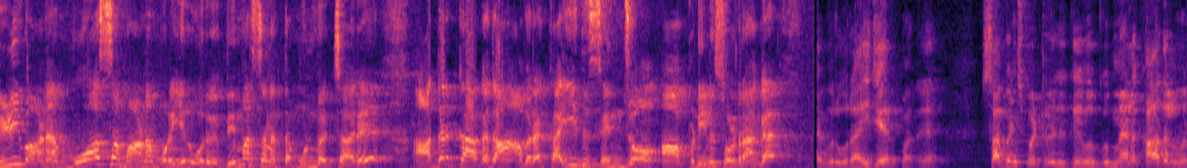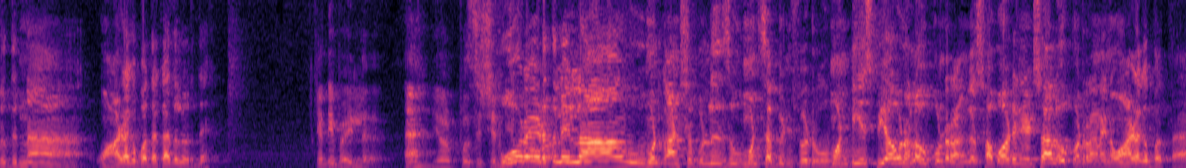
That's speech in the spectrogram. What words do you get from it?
இழிவான மோசமான முறையில் ஒரு விமர்சனத்தை முன் வச்சாரு அதற்காக தான் அவரை கைது செஞ்சோம் அப்படின்னு சொல்றாங்க. இவர் ஒரு ஐஜியா இருப்பாரு சப் இன்ஸ்பெக்டருக்கு இவருக்கு மேல காதல் வருதுன்னா உன் அழக பார்த்த காதல் வருது? கண்டிப்பா இல்ல. போற இடத்துல எல்லாம் woman constable woman sub inspector woman டிஎஸ்பியாவும் லவ் பண்றாங்க. சபார்டினேட்ஸா லவ் பண்றாங்க. என்ன அழக பார்த்தா?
